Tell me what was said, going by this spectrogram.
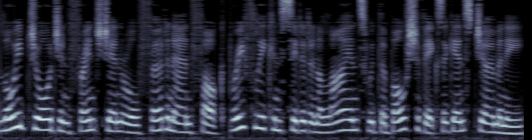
Lloyd George and French General Ferdinand Foch briefly considered an alliance with the Bolsheviks against Germany.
